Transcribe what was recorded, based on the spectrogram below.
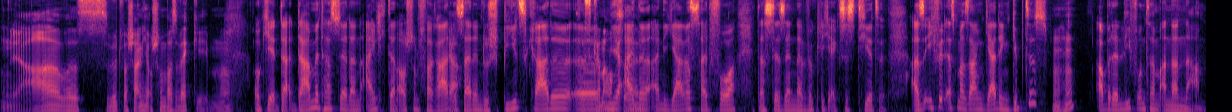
Ja, aber es wird wahrscheinlich auch schon was weggeben, ne? Okay, da, damit hast du ja dann eigentlich dann auch schon verraten, Ja. es sei denn, du spielst gerade äh, kann mir sein. eine, eine Jahreszeit vor, dass der Sender wirklich existierte. Also ich würde erstmal sagen, ja, den gibt es, Mhm. aber der lief unter einem anderen Namen.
